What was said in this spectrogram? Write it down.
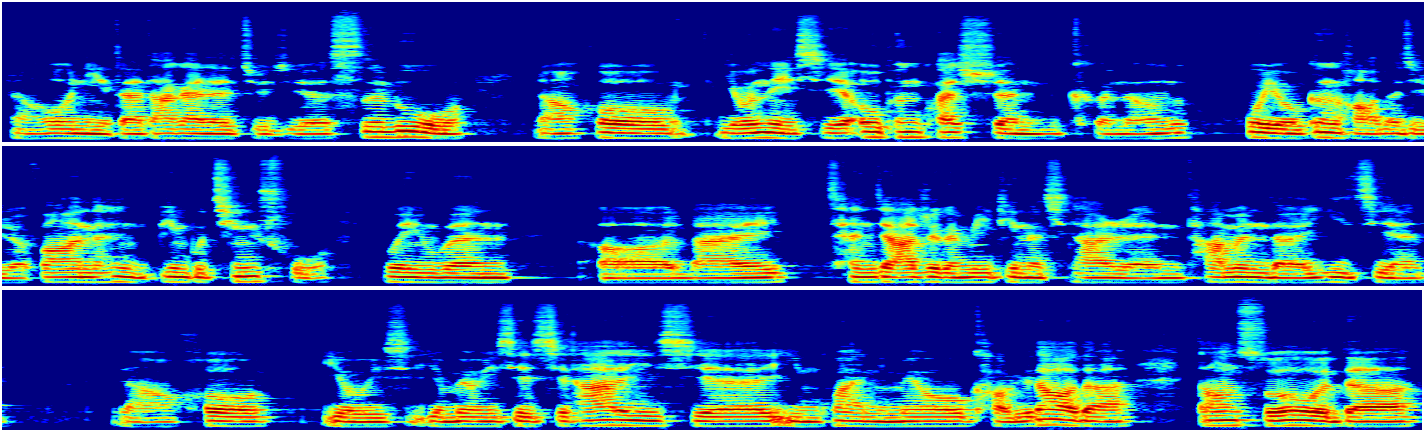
然后你的大概的解决思路，然后有哪些 open question 可能会有更好的解决方案，但是你并不清楚，问一问。呃，来参加这个 meeting 的其他人他们的意见，然后有一些有没有一些其他的一些隐患你没有考虑到的？当所有的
